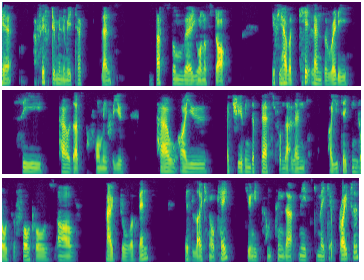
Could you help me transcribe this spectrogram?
get a 50 millimeter lens. That's somewhere you want to start. If you have a kit lens already see how that's performing for you. How are you achieving the best from that lens? Are you taking loads of photos of outdoor events? Is lighting okay? You need something that needs to make it brighter?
